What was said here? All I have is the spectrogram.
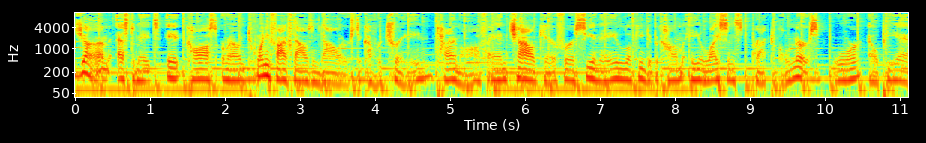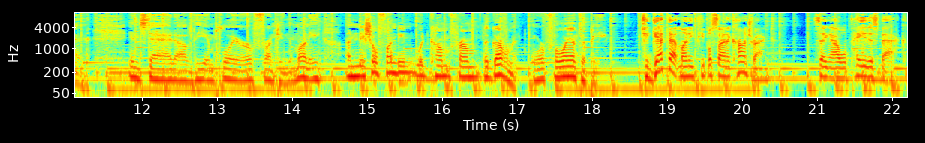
John estimates it costs around $25,000 to cover training, time off, and childcare for a CNA looking to become a licensed practical nurse, or LPN. Instead of the employer fronting the money, initial funding would come from the government or philanthropy. To get that money, people sign a contract saying, I will pay this back.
